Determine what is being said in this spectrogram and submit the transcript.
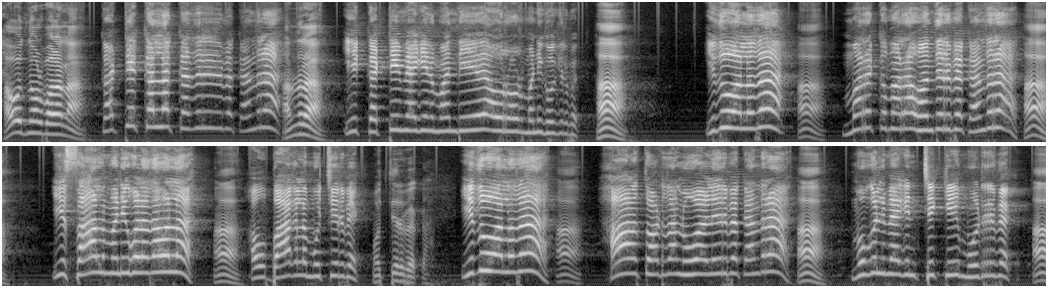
ಹೌದು ನೋಡು ಬಾಳಣ್ಣ. ಕಟ್ಟಿ ಕಲ್ಲ ಕದರಿರ್ಬೇಕಂದ್ರ ಅಂದ್ರ? ಈ ಕಟ್ಟಿ ಮ್ಯಾಗಿನ ಮಂದಿ ಅವ್ರವ್ರ ಮನೆಗೆ ಹೋಗಿರ್ಬೇಕು. ಹಾ. ಇದು ಅಲ್ಲದ ಹಾ. ಮರಕ್ಕೆ ಮರ ಹೊಂದಿರ್ಬೇಕಂದ್ರ ಹಾ. ಈ ಸಾಲ್ ಮನಿಗಳು ಅದಾವಲ್ಲ ಹಾ. ಅವು ಬಾಗಿಲ ಮುಚ್ಚಿರ್ಬೇಕು. ಮುಚ್ಚಿರ್ಬೇಕ. ಇದು ಅಲ್ಲದ ಹಾ. ಹಾಳು ತೋಟದಾಗ ಹೂ ಅಳಿರ್ಬೇಕಂದ್ರ ಹಾ. ಮುಗುಲ್ ಮ್ಯಾಗಿನ ಚಿಕ್ಕಿ ಮೂಡಿರ್ಬೇಕು. ಹಾ.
